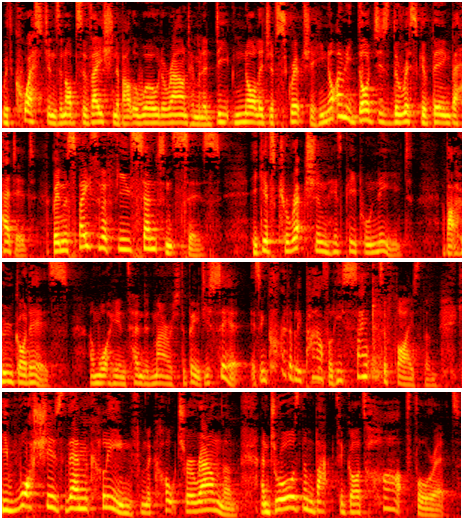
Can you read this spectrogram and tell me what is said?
with questions and observation about the world around him and a deep knowledge of scripture, he not only dodges the risk of being beheaded, but in the space of a few sentences, he gives correction his people need about who God is and what he intended marriage to be. Do you see it? It's incredibly powerful. He sanctifies them. He washes them clean from the culture around them and draws them back to God's heart for it.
